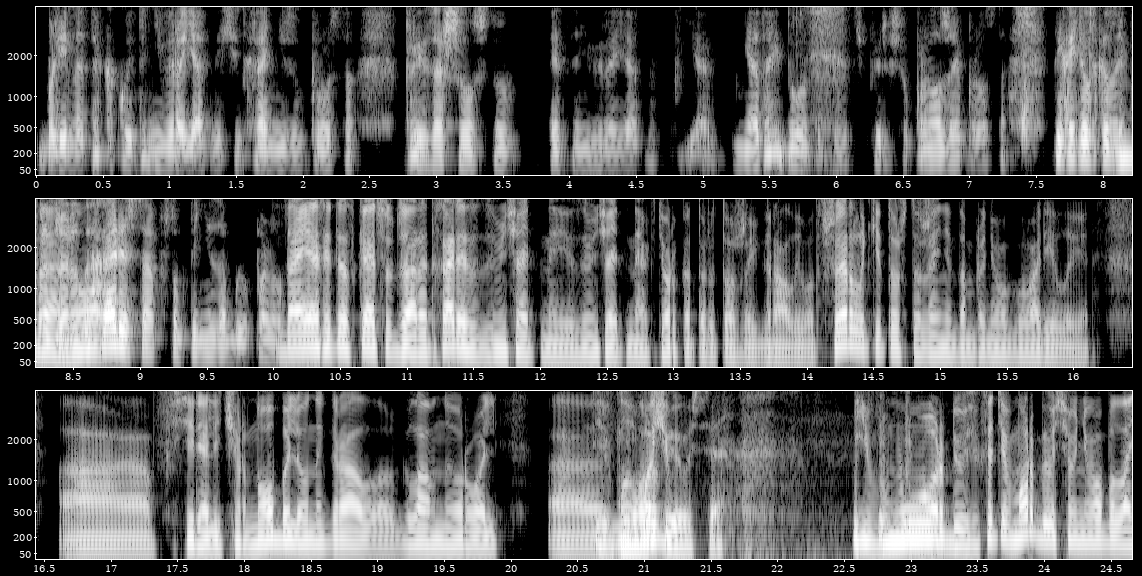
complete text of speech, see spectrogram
блин, это какой-то невероятный синхронизм просто произошел, что это невероятно. Я не отойду от этого теперь. Все, продолжай просто. Ты хотел сказать про Да, Джареда но- Харриса, чтобы ты не забыл, пожалуйста. Да, я хотел сказать, что Джаред Харрис замечательный, замечательный актер, который тоже играл. И вот в Шерлоке, то, что Женя там про него говорил, и а, в сериале Чернобыль он играл главную роль. А, И в ну, общем, Морбиусе. и в Морбиусе. Кстати, в Морбиусе у него была,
